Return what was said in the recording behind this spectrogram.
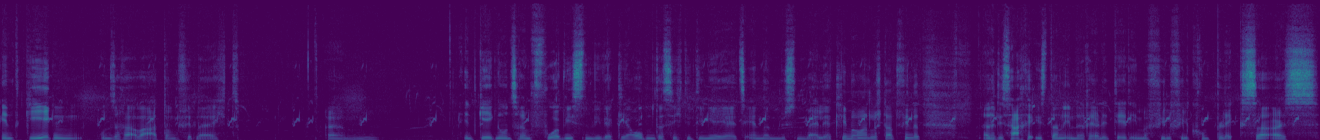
entgegen unserer Erwartung vielleicht. Ähm, entgegen unserem Vorwissen, wie wir glauben, dass sich die Dinge ja jetzt ändern müssen, weil ja Klimawandel stattfindet. Also die Sache ist dann in der Realität immer viel, viel komplexer, als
